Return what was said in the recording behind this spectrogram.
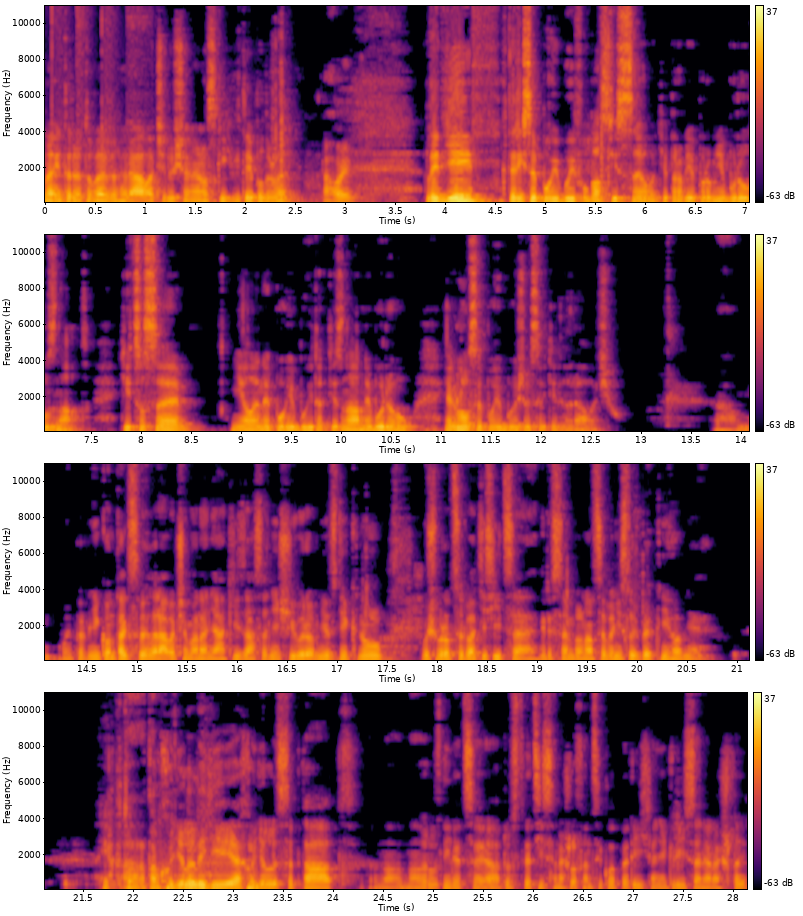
na internetové vyhledávače Dušan Janovských. Vítej po druhé. Ahoj. Lidi, kteří se pohybují v oblasti SEO, tě pravděpodobně budou znát. Ti, co se ní ale nepohybují, tak tě znát nebudou. Jak dlouho se pohybuješ ve světě vyhledávačů? Můj první kontakt s vyhledávačem na nějaký zásadnější úrovni vzniknul už v roce 2000, kdy jsem byl na civilní službě v knihovně. Jak to? A tam chodili lidi a chodili se ptát na, na různé věci a dost věcí se našlo v encyklopediích a někdy se nenašli.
